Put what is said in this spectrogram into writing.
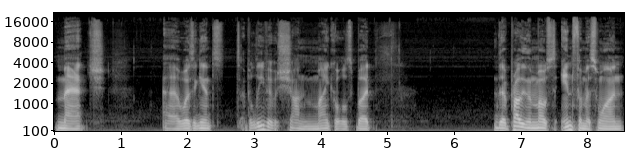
match uh, was against, I believe it was Shawn Michaels, but the probably the most infamous one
